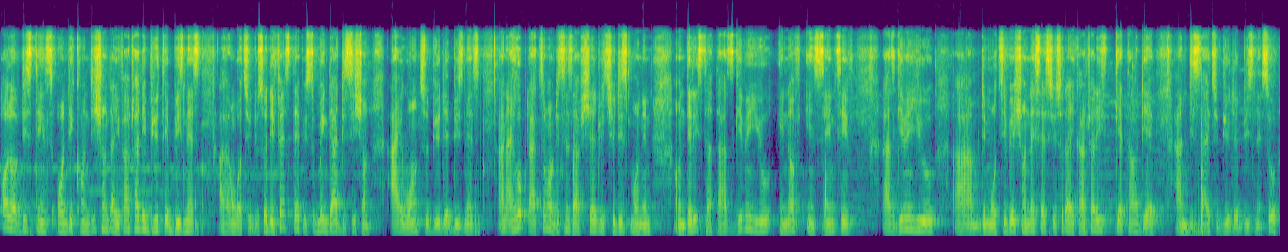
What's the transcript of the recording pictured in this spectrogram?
all of these things on the condition that you've actually built a business around what you do. So the first step is to make that decision. I want to build a business. And I hope that some of the things I've shared with you this morning on Daily Starter has given you enough incentive, has given you um, the motivation necessary so that you can actually get out there and decide to build a business. So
